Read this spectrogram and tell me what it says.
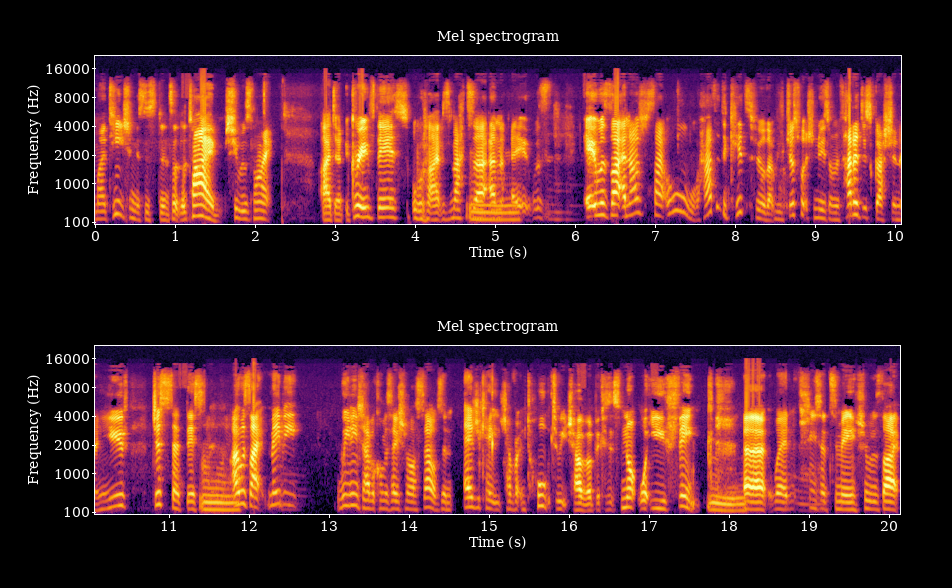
my teaching assistants at the time, she was like, "I don't agree with this. All lives matter," mm. and it was, it was like, and I was just like, "Oh, how did the kids feel that we've just watched news and we've had a discussion and you've just said this?" Mm. I was like, maybe we need to have a conversation ourselves and educate each other and talk to each other because it's not what you think. Mm. Uh, when she said to me, she was like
